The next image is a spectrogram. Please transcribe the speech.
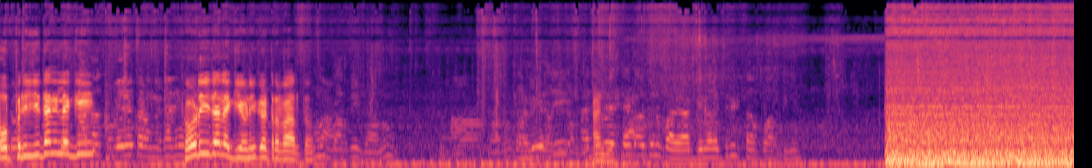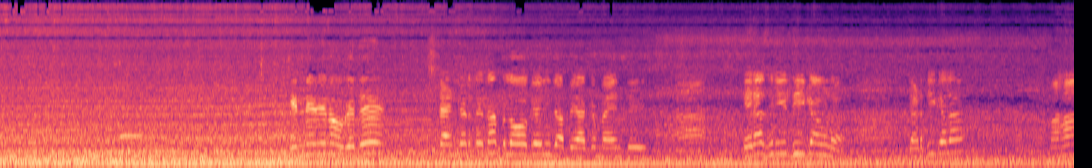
ਉਪਰੀ ਜੀ ਤਾਂ ਨਹੀਂ ਲੱਗੀ? ਥੋੜੀ ਜਿਹੀ ਤਾਂ ਲੱਗੀ ਹੋਣੀ ਕਟਰਵਾਲ ਤੋਂ। ਵੀਰ ਜੀ ਅੱਜ ਹਾਂਜੀ। ਇੱਥੇ ਟੌਚ ਨੂੰ ਪਾਇਆ ਅੱਗੇ ਨਾਲ ਝਰੀਟਾਂ ਪਾਤੀਆਂ ਕਿੰਨੇ ਦਿਨ ਹੋ ਗਏ ਤੇ? ਸਟੈਂਡਰਡ ਤੇ ਤਾਂ ਬਲੌਗ ਹੀ ਨਹੀਂ ਦੱਬਿਆ ਕਮੈਨ ਤੇ। ਤੇਰਾ ਸਰੀਰ ਠੀਕ ਆ ਹੁਣ? ਚੜਦੀ ਕਲਾ? ਮਹਾ।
